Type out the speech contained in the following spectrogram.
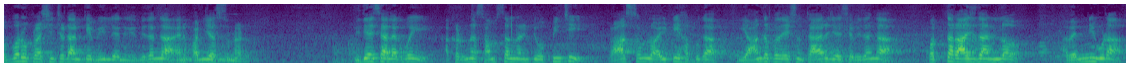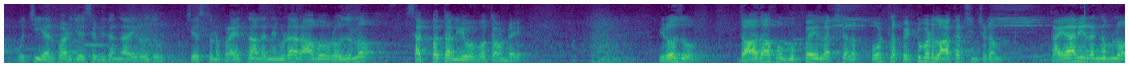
ఎవ్వరూ ప్రశ్నించడానికి వీల్లేని విధంగా ఆయన పనిచేస్తున్నాడు. విదేశాలకు పోయి అక్కడున్న సంస్థలన్నింటినీ ఒప్పించి రాష్ట్రంలో ఐటీ హబ్గా ఈ ఆంధ్రప్రదేశ్ను తయారు చేసే విధంగా కొత్త రాజధానిలో అవన్నీ కూడా వచ్చి ఏర్పాటు చేసే విధంగా ఈరోజు చేస్తున్న ప్రయత్నాలన్నీ కూడా రాబో రోజుల్లో సత్పథాలు ఇవ్వబోతూ ఉన్నాయి. ఈరోజు దాదాపు ముప్పై లక్షల కోట్ల పెట్టుబడులు ఆకర్షించడం తయారీ రంగంలో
